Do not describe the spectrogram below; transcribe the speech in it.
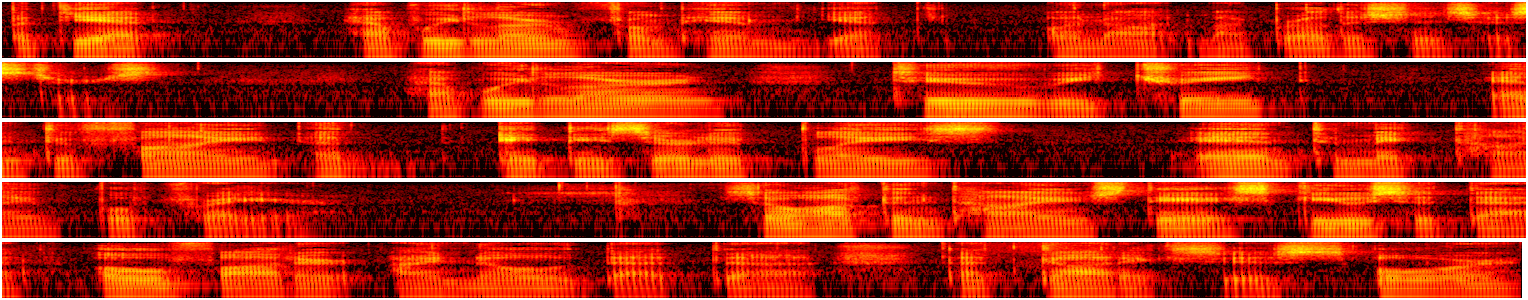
But yet, have we learned from Him yet or not, my brothers and sisters? Have we learned to retreat and to find a, a deserted place and to make time for prayer? So oftentimes the excuse is that, oh Father, I know that uh, that God exists, or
